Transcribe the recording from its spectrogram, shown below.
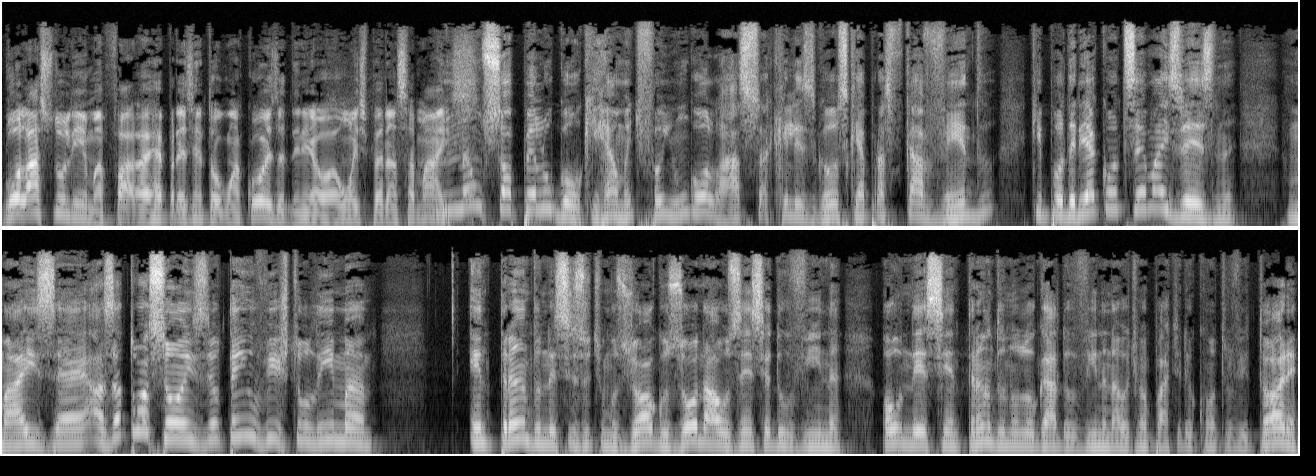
Golaço do Lima, fa- representa alguma coisa, Daniel? É uma esperança a mais? Não só pelo gol, que realmente foi um golaço, aqueles gols que é pra ficar vendo, que poderia acontecer mais vezes, né? Mas é, as atuações, eu tenho visto o Lima entrando nesses últimos jogos, ou na ausência do Vina, ou nesse entrando no lugar do Vina na última partida contra o Vitória,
